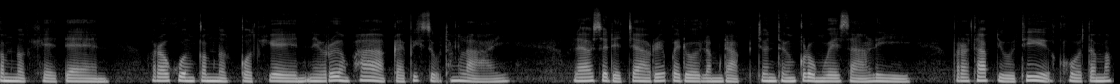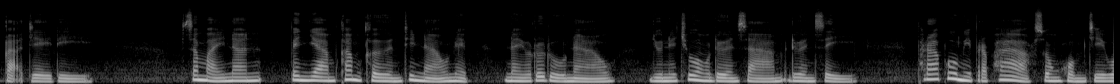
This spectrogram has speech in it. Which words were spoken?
กำหนดเขตแดน เราควรกำหนดกฎเกณฑ์ในเรื่องผ้าแก่ภิกษุทั้งหลาย แล้วเสด็จจาริกไปโดยลำดับจนถึงกรุงเวสาลี ประทับอยู่ที่โคตมกะเจดี สมัยนั้นเป็นยามค่ำคืนที่หนาวเหน็บในฤดูหนาว อยู่ในช่วงเดือนสามเดือนสี่พระผู้มีพระภาคทรงห่มจีว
